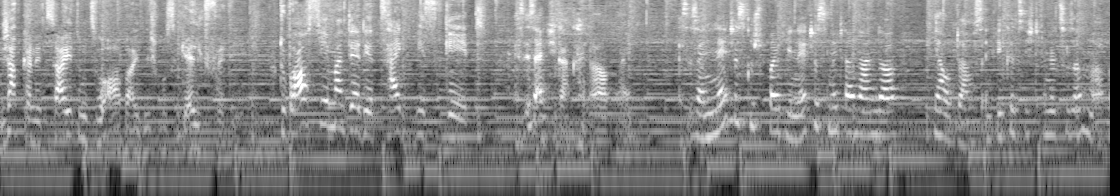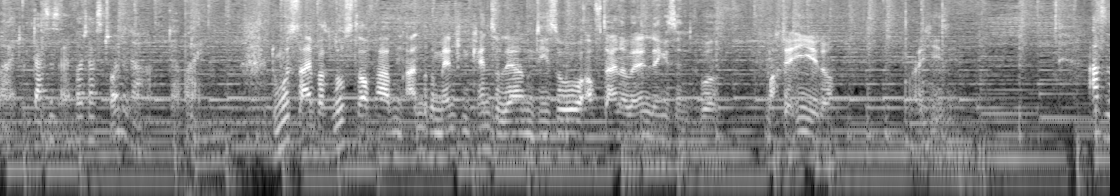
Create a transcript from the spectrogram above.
Ich habe keine Zeit, um zu arbeiten. Ich muss Geld verdienen. Du brauchst jemanden, der dir zeigt, wie es geht. Es ist eigentlich gar keine Arbeit. Es ist ein nettes Gespräch, ein nettes Miteinander. Ja, und daraus entwickelt sich dann eine Zusammenarbeit. Und das ist einfach das Tolle da, dabei. Du musst einfach Lust drauf haben, andere Menschen kennenzulernen, die so auf deiner Wellenlänge sind. Aber macht ja eh jeder. Eigentlich easy. Also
